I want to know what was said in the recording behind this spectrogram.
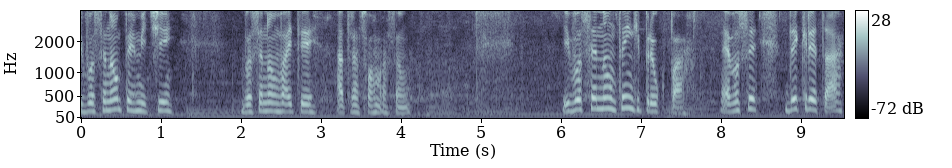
se você não permitir, você não vai ter a transformação. E você não tem que preocupar. É você decretar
